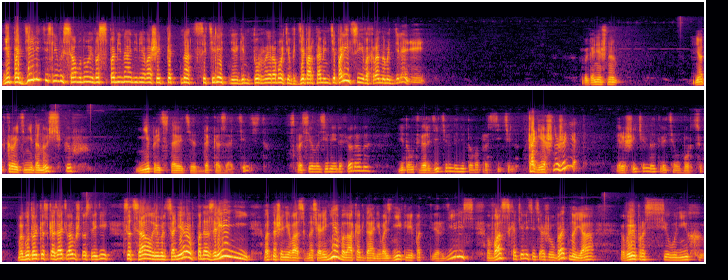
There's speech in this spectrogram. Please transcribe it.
Не поделитесь ли вы со мной воспоминаниями о вашей пятнадцатилетней агентурной работе в департаменте полиции в охранном отделении? Вы, конечно, не откроете ни доносчиков, не представите доказательств, спросила Зинаида Федоровна, не то утвердительно, не то вопросительно. Конечно же нет, решительно ответил Бурцев. Могу только сказать вам, что среди социал-революционеров подозрений в отношении вас вначале не было, а когда они возникли и подтвердились, вас хотели сейчас же убрать, но я выпросил у них,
